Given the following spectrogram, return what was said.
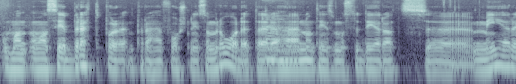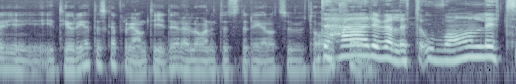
Om man, om man ser brett på det, på det här forskningsområdet, är det här någonting som har studerats eh, mer i, i, teoretiska program tidigare eller har det inte studerats överhuvudtaget? Det här för? är väldigt ovanligt.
